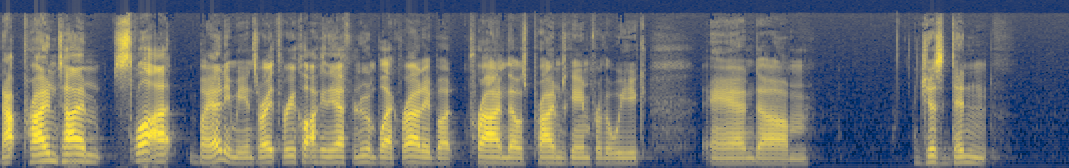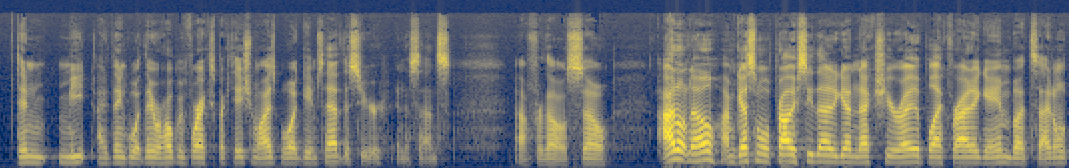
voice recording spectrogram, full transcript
not prime time slot by any means, right? Three o'clock in the afternoon Black Friday, but prime. That was Prime's game for the week, and um, just didn't didn't meet. I think what they were hoping for expectation wise, but what games have this year in a sense uh, for those. So. I don't know. I'm guessing we'll probably see that again next year, right? A Black Friday game, but I don't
